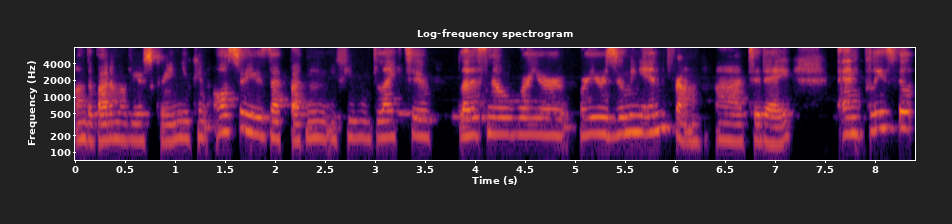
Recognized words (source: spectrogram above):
on the bottom of your screen. You can also use that button if you would like to let us know where you're, where you're zooming in from uh, today. And please feel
